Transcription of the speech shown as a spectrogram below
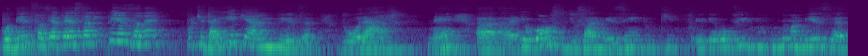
podendo fazer até essa limpeza, né? Porque daí é que é a limpeza do orar, né? Uh, eu gosto de usar um exemplo que eu ouvi numa mesa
